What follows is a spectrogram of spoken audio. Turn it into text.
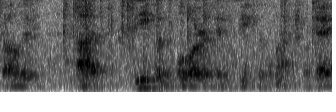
call this, uh, C sub four and C sub five, okay?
